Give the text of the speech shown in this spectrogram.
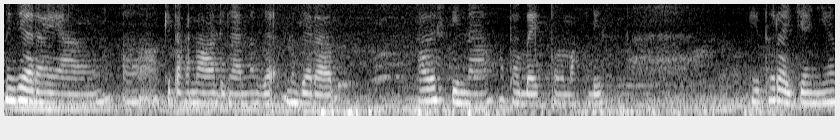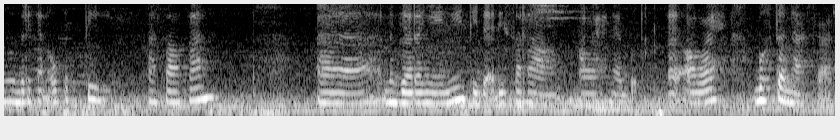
negara yang uh, kita kenal dengan negara, negara Palestina atau Baitul Maqdis itu rajanya memberikan upeti asalkan uh, negaranya ini tidak diserang oleh Nebut uh, oleh Buhtu Nasar.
